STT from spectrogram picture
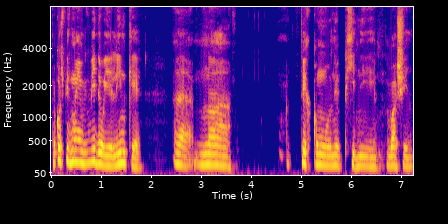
Також під моїм відео є лінки на тих, кому необхідні ваші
